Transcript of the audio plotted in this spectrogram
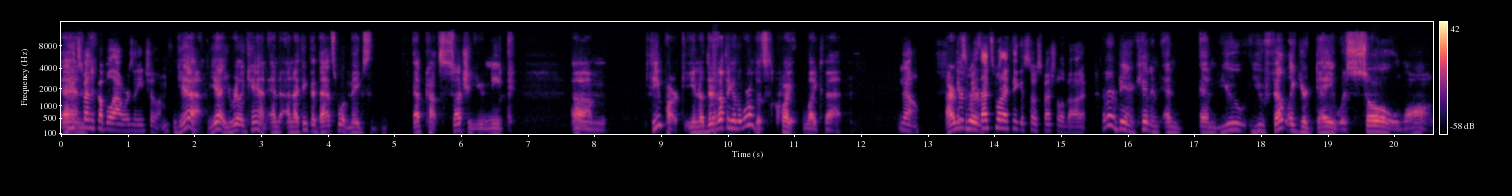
You and can spend a couple hours in each of them. yeah, yeah, you really can, and and I think that that's what makes Epcot such a unique um, theme park. You know, there's nothing in the world that's quite like that. No. I remember ama- that's what I think is so special about it. I remember being a kid and and and you you felt like your day was so long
